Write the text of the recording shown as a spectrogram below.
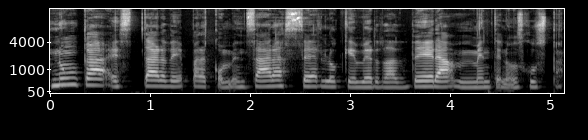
nunca es tarde para comenzar a hacer lo que verdaderamente nos gusta.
